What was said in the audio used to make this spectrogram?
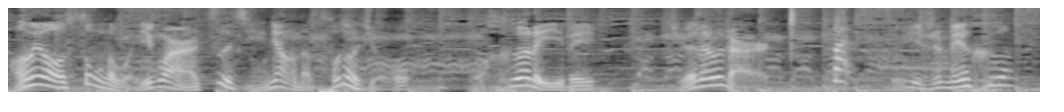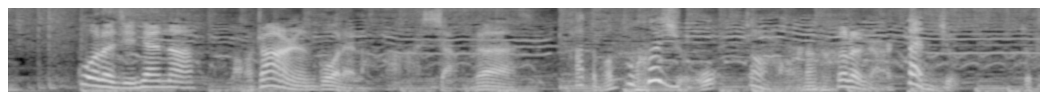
朋友送了我一罐自己酿的葡萄酒，我喝了一杯，觉得有点淡，就一直没喝。过了几天呢，老丈人过来了啊，想着他怎么不喝酒，正好呢喝了点淡酒，就给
